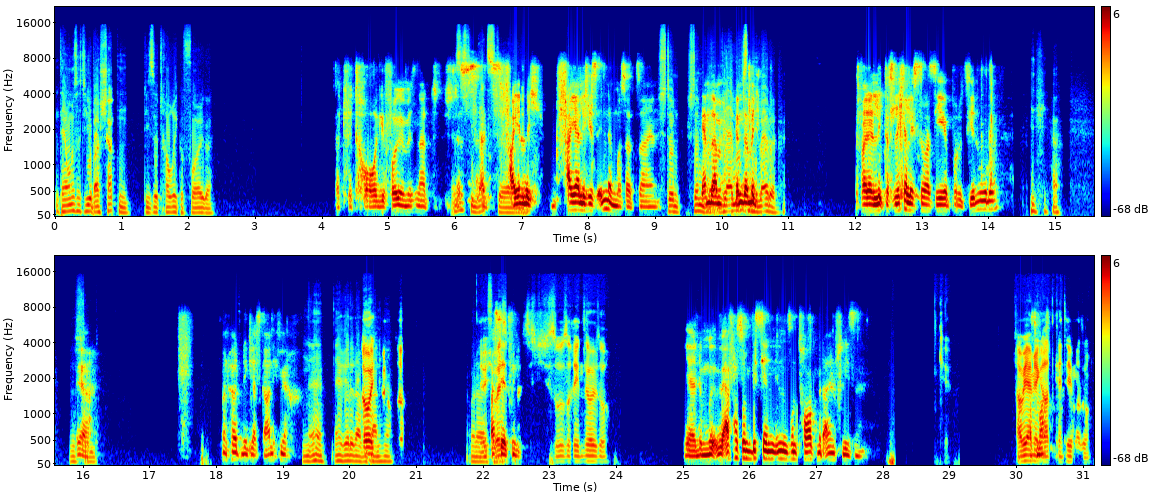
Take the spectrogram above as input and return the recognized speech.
Der muss das hier überschatten, diese traurige Folge. Das wird traurige Folge, wir müssen das. Das Das ist als letzte. feierlich, ein feierliches Ende muss das sein. Stimmt, stimmt. Wir haben wir haben damit- Leute. Das war der, das lächerlichste, was je produziert wurde. ja, das Ja. Man hört Niklas gar nicht mehr. Nee, er redet aber Oh, gar ich nicht mehr. Oder Ja, ich Was weiß jetzt? nicht, dass ich so, so reden soll. So. Ja, du musst einfach so ein bisschen in unseren Talk mit einfließen. Aber wir haben Was ja machst gerade kein Thema so.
